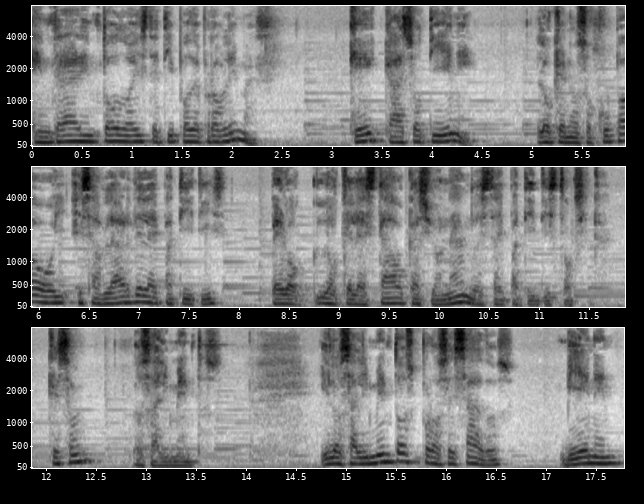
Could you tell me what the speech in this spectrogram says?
entrar en todo este tipo de problemas? ¿Qué caso tiene? Lo que nos ocupa hoy es hablar de la hepatitis, pero lo que le está ocasionando esta hepatitis tóxica, ¿qué son los alimentos. Y los alimentos procesados vienen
